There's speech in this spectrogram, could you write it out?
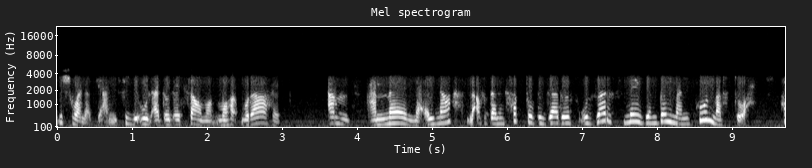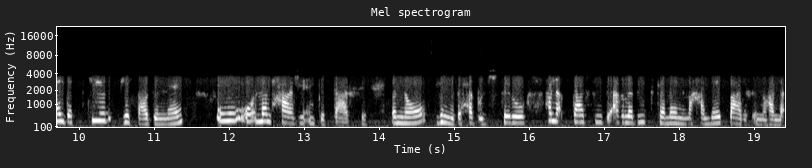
مش ولد يعني في يقول ادوليسون مراهق. أم عمال لنا الأفضل نحطه بظرف والظرف لازم دائما يكون مفتوح. هيدا كثير بيسعد الناس وللحاجة انت بتعرفي. انه هن بحبوا يشتروا. هلأ بتعرفي بأغلبية كمان المحلات بعرف إنه هلأ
